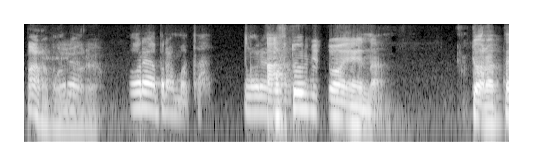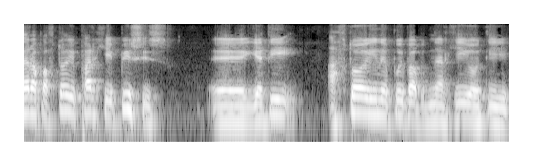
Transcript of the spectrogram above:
Πάρα πολύ ωραίο. Ωραία πράγματα. Ωραία. Αυτό είναι το ένα. Τώρα, πέρα από αυτό υπάρχει επίσης, ε, γιατί αυτό είναι που είπα από την αρχή ότι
